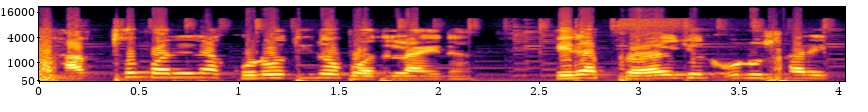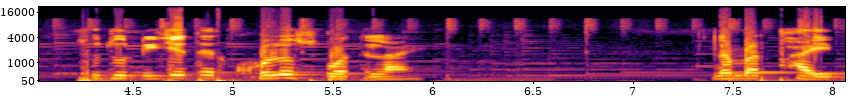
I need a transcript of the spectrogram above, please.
স্বার্থপরেরা কোনোদিনও বদলায় না। এরা প্রয়োজন অনুসারে শুধু নিজেদের খোলস বদলায়। নাম্বার ফাইভ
